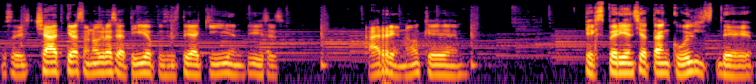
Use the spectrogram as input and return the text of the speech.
pues, el chat, quieras o no, gracias a tibia, pues estoy aquí y dices, arre, ¿no? Qué, experiencia tan cool de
